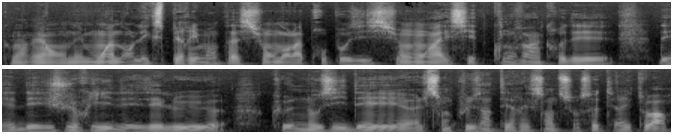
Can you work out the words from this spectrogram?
comment dire, on est moins dans l'expérimentation, dans la proposition, à essayer de convaincre des, des, des jurys, des élus que nos idées, elles sont plus intéressantes sur ce territoire.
